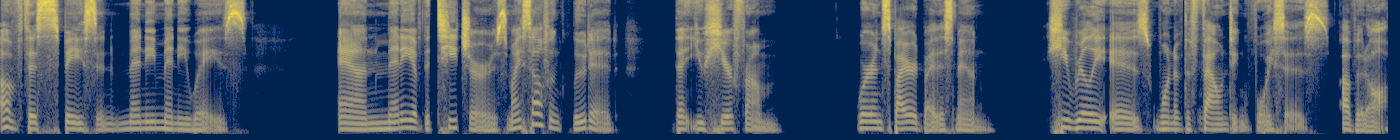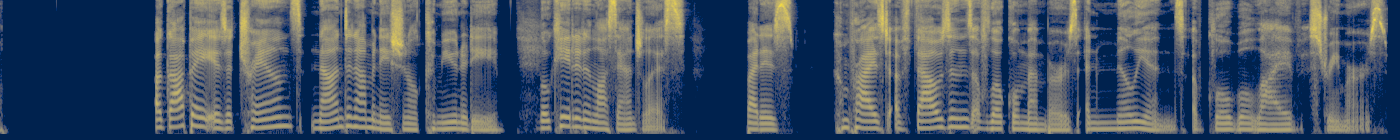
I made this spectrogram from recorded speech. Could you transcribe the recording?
of this space in many, many ways. And many of the teachers, myself included, that you hear from were inspired by this man. He really is one of the founding voices of it all. Agape is a trans, non denominational community located in Los Angeles, but is comprised of thousands of local members and millions of global live streamers.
